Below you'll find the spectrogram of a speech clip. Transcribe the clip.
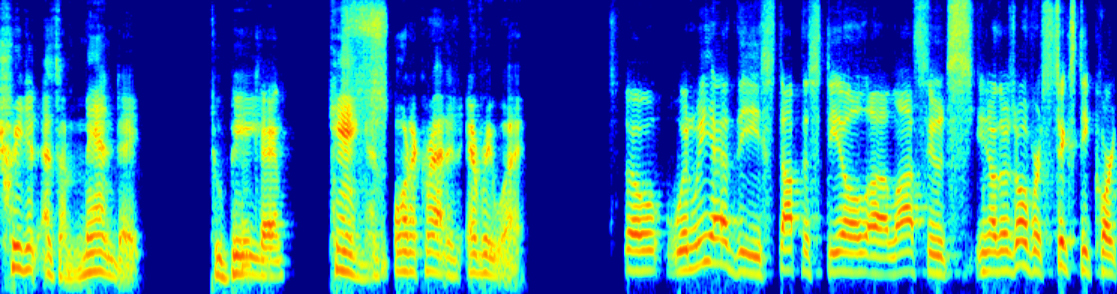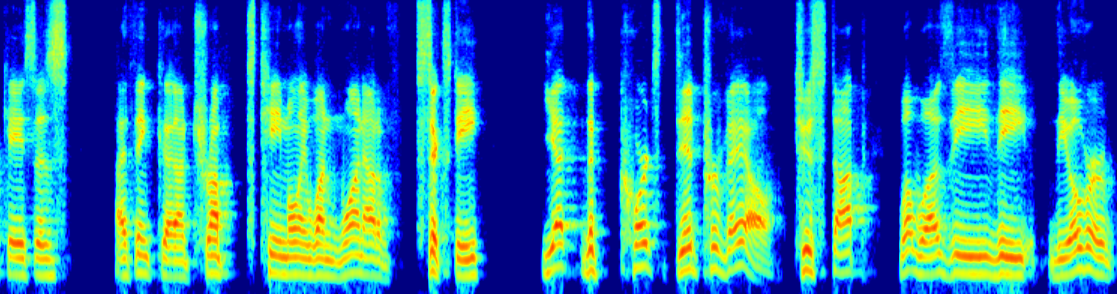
treat it as a mandate to be Okay. king, an autocrat in every way. So when we had the Stop the Steal uh, lawsuits, you know, there's over 60 court cases. I think uh, Trump's team only won one out of 60. Yet the courts did prevail to stop what was the the the over,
